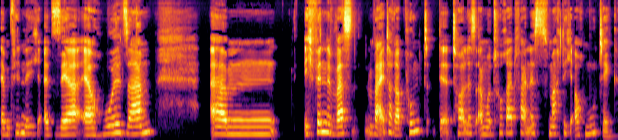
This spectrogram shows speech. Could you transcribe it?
empfinde ich als sehr erholsam. Ähm, ich finde, was ein weiterer Punkt, der toll ist am Motorradfahren ist, es macht dich auch mutig.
